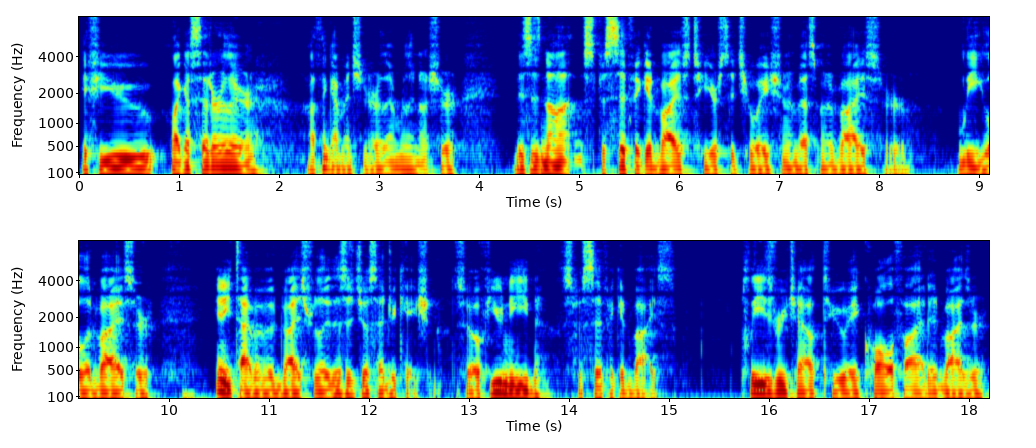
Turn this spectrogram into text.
If you, like I said earlier, I think I mentioned earlier, I'm really not sure. This is not specific advice to your situation, investment advice, or legal advice, or any type of advice, really. This is just education. So if you need specific advice, please reach out to a qualified advisor.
